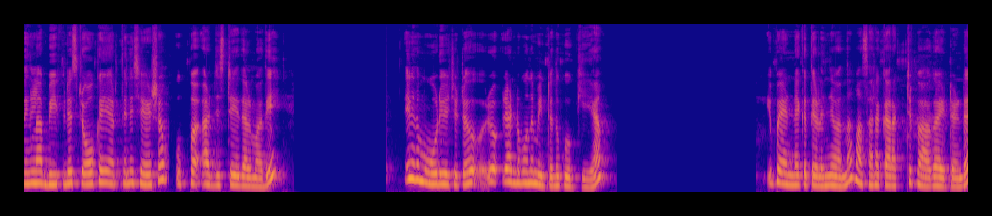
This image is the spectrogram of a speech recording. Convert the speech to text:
നിങ്ങൾ ആ ബീഫിന്റെ സ്റ്റോക്ക് ചേർത്തതിന് ശേഷം ഉപ്പ് അഡ്ജസ്റ്റ് ചെയ്താൽ മതി. ഇനി ഇത് മൂടി വെച്ചിട്ട് ഒരു രണ്ട് മൂന്ന് മിനിറ്റ് ഒന്ന് കുക്ക് ചെയ്യാം. ഇപ്പോൾ എണ്ണയൊക്കെ തെളിഞ്ഞ് വന്ന് മസാല കറക്റ്റ് പാകമായിട്ടുണ്ട്.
